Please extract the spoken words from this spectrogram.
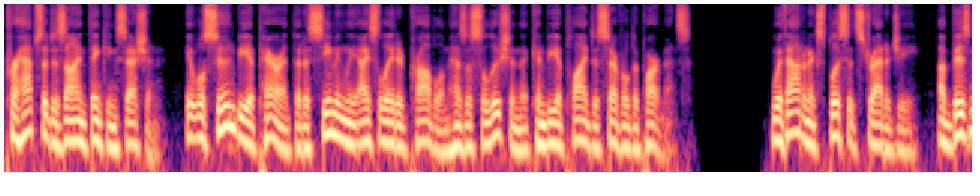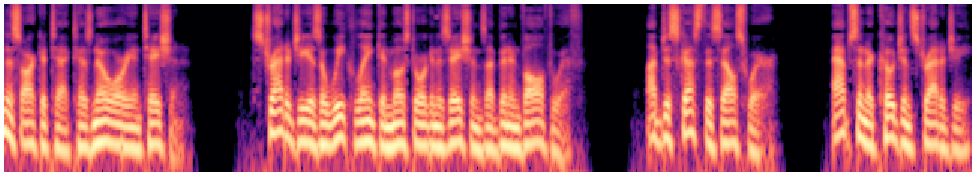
perhaps a design thinking session, it will soon be apparent that a seemingly isolated problem has a solution that can be applied to several departments. Without an explicit strategy, a business architect has no orientation. Strategy is a weak link in most organizations I've been involved with. I've discussed this elsewhere. Absent a cogent strategy,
